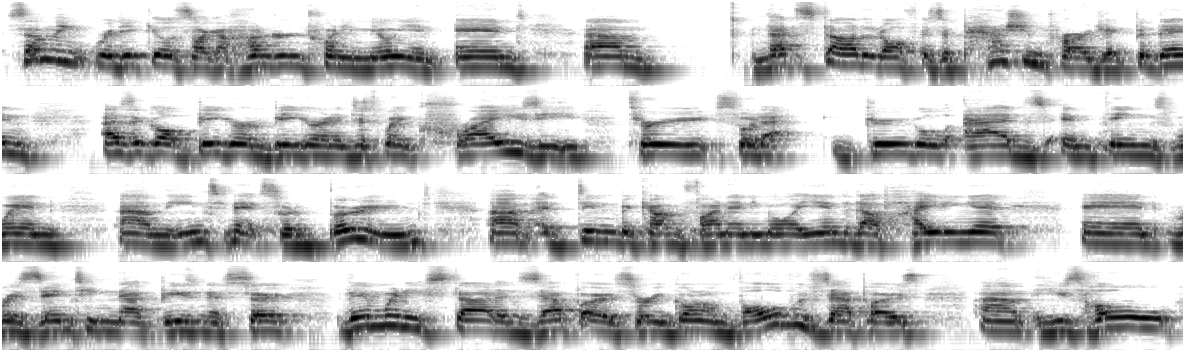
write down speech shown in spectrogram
something ridiculous like 120 million. And um, that started off as a passion project, but then as it got bigger and bigger and it just went crazy through sort of Google ads and things when um, the internet sort of boomed, um, it didn't become fun anymore. He ended up hating it and resenting that business. So then when he started Zappos or he got involved with Zappos, um, his whole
